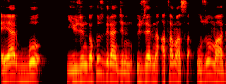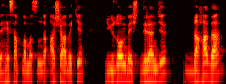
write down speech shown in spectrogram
Eğer bu 129 direncinin üzerine atamazsa uzun vade hesaplamasında aşağıdaki 115 direnci daha da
